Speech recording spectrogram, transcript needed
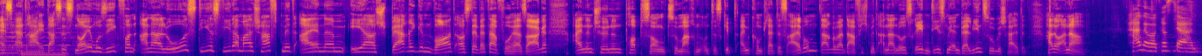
SR3, das ist neue Musik von Anna Loos, die es wieder mal schafft, mit einem eher sperrigen Wort aus der Wettervorhersage einen schönen Popsong zu machen. Und es gibt ein komplettes Album, darüber darf ich mit Anna Loos reden. Die ist mir in Berlin zugeschaltet. Hallo Anna. Hallo Christian.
